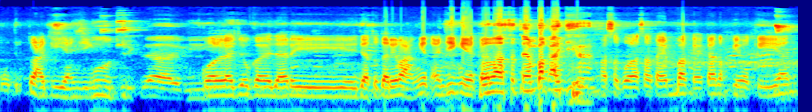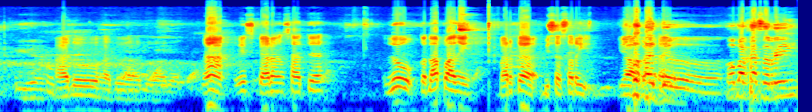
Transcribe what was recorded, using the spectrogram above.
Mudrik tuh lagi anjing. Mudrik lagi. golnya juga dari jatuh dari langit anjing ya kan? Gol asal tembak anjir. masa gol asal tembak ya kan? Oke-okean. Iya. aduh aduh aduh aduh. Nah ini sekarang saatnya. Lu kenapa nih Barca bisa seri Ya. Waduh. Kok Barca seri?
